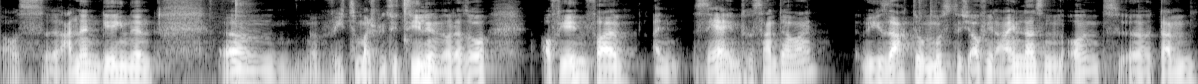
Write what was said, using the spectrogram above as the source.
aus äh, anderen Gegenden ähm, wie zum Beispiel Sizilien oder so. Auf jeden Fall ein sehr interessanter Wein. Wie gesagt, du musst dich auf ihn einlassen und äh, dann,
